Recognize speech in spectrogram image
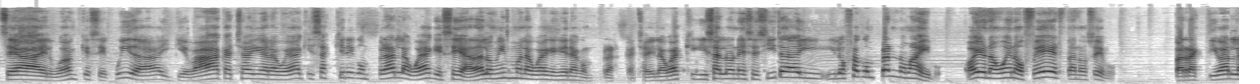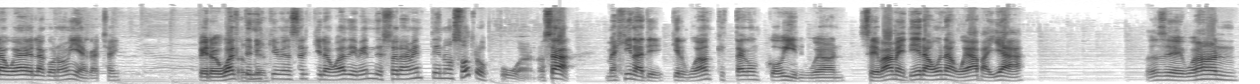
sea el weón que se cuida y que va, ¿cachai? A la weá, quizás quiere comprar la weá que sea, da lo mismo la weá que quiera comprar, ¿cachai? La weá es que quizás lo necesita y, y lo fue a comprar nomás, y, po. o hay una buena oferta, no sé, po, para reactivar la weá de la economía, ¿cachai? Pero igual También. tenéis que pensar que la weá depende solamente de nosotros, pues, weón. O sea, imagínate que el weón que está con COVID, weón, se va a meter a una weá para allá. Entonces, weón,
